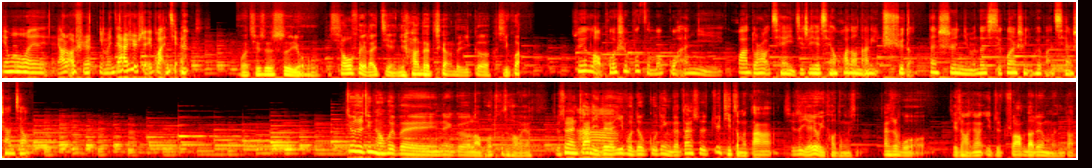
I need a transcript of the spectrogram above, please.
先问问姚老师，你们家是谁管钱？我其实是有消费来减压的这样的一个习惯，所以老婆是不怎么管你花多少钱以及这些钱花到哪里去的。但是你们的习惯是你会把钱上交，就是经常会被那个老婆吐槽呀。就虽然家里这个衣服就固定的，但是具体怎么搭，其实也有一套东西。但是我其实好像一直抓不到这个门道。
